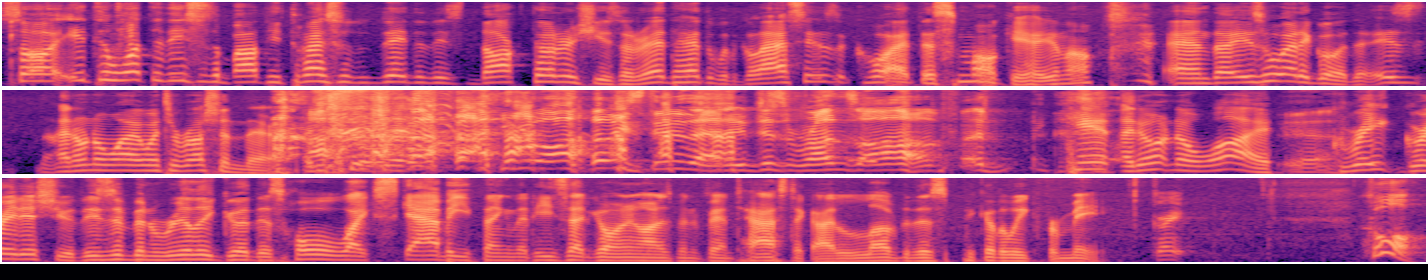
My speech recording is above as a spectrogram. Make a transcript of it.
So it's what this is about. He tries to date this doctor. She's a redhead with glasses, quite a smoky, you know, and uh, he's very good. Is I don't know why I went to Russian there. You always do that. It just runs off. And can't. I don't know why. Yeah. Great, great issue. These have been really good. This whole like scabby thing that he's had going on has been fantastic. I loved this pick of the week for me. Great. Cool.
